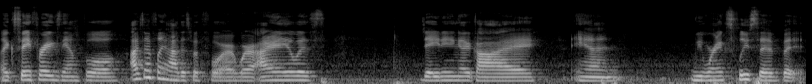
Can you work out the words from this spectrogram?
like say for example, I've definitely had this before where I was dating a guy and we weren't exclusive, but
